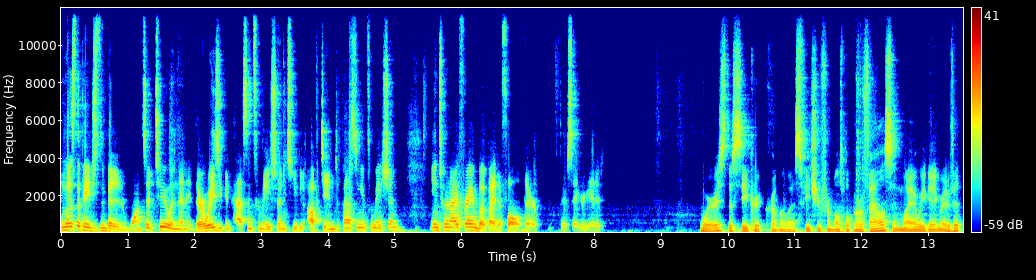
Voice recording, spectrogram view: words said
unless the page is embedded and wants it to. And then it, there are ways you can pass information, so you can opt in to passing information into an iframe, but by default they're they're segregated. Where is the secret Chrome OS feature for multiple profiles and why are we getting rid of it?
